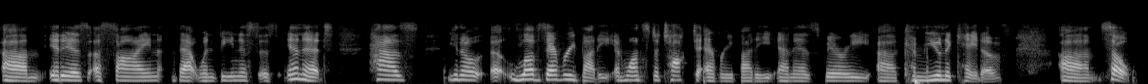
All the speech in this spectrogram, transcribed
Um, it is a sign that when Venus is in it, has, you know, uh, loves everybody and wants to talk to everybody and is very uh, communicative. Um, so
